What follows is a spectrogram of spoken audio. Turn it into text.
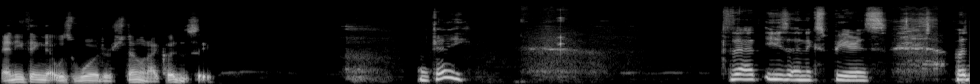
anything that was wood or stone, I couldn't see. Okay. That is an experience but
